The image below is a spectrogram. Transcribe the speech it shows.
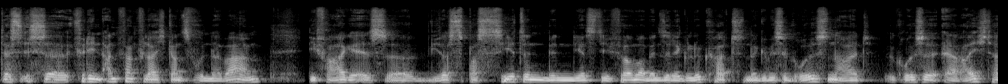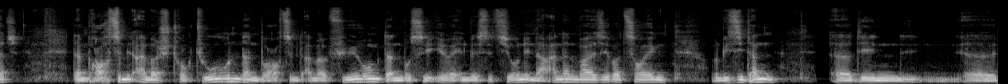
das ist äh, für den Anfang vielleicht ganz wunderbar. Die Frage ist, äh, wie das passiert denn, wenn jetzt die Firma, wenn sie der Glück hat, eine gewisse Größe erreicht hat, dann braucht sie mit einmal Strukturen, dann braucht sie mit einmal Führung, dann muss sie ihre Investitionen in einer anderen Weise überzeugen. Und wie sie dann äh, den, äh,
